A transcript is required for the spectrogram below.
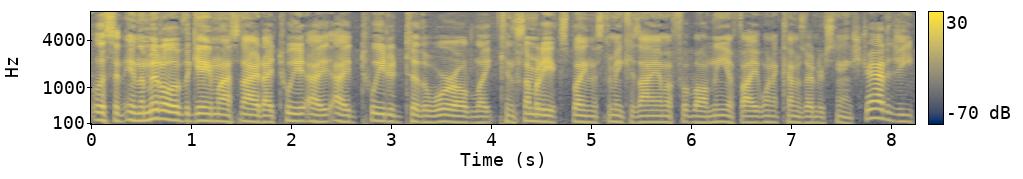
listen, in the middle of the game last night, I tweet, I, I tweeted to the world like, "Can somebody explain this to me?" Because I am a football neophyte when it comes to understanding strategy.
